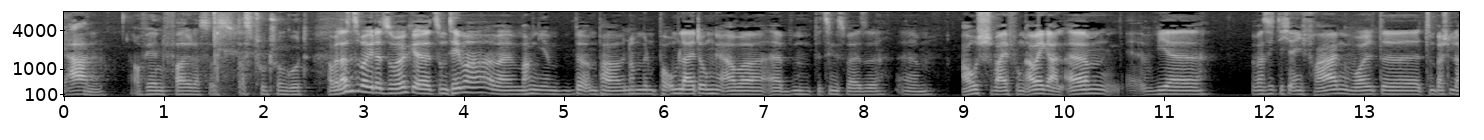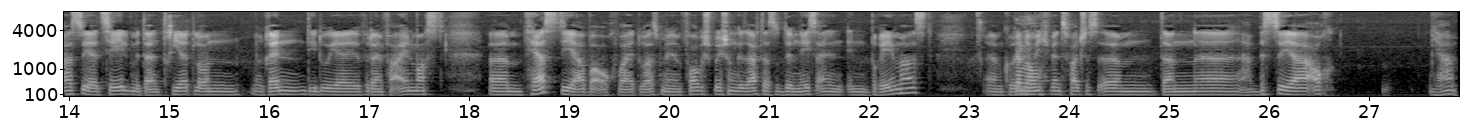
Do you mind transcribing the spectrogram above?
Ja, ja, auf jeden Fall, das, ist, das tut schon gut. Aber lass uns mal wieder zurück äh, zum Thema. Wir machen hier ein paar, noch mit ein paar Umleitungen, aber äh, beziehungsweise ähm, Ausschweifung, aber egal. Ähm, wir was ich dich eigentlich fragen wollte, zum Beispiel hast du ja erzählt mit deinen Triathlon-Rennen, die du ja für deinen Verein machst, ähm, fährst du ja aber auch weit. Du hast mir im Vorgespräch schon gesagt, dass du demnächst einen in Bremen hast. Ähm, korrigiere genau. mich, wenn es falsch ist. Ähm, dann äh, bist du ja auch, ja,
